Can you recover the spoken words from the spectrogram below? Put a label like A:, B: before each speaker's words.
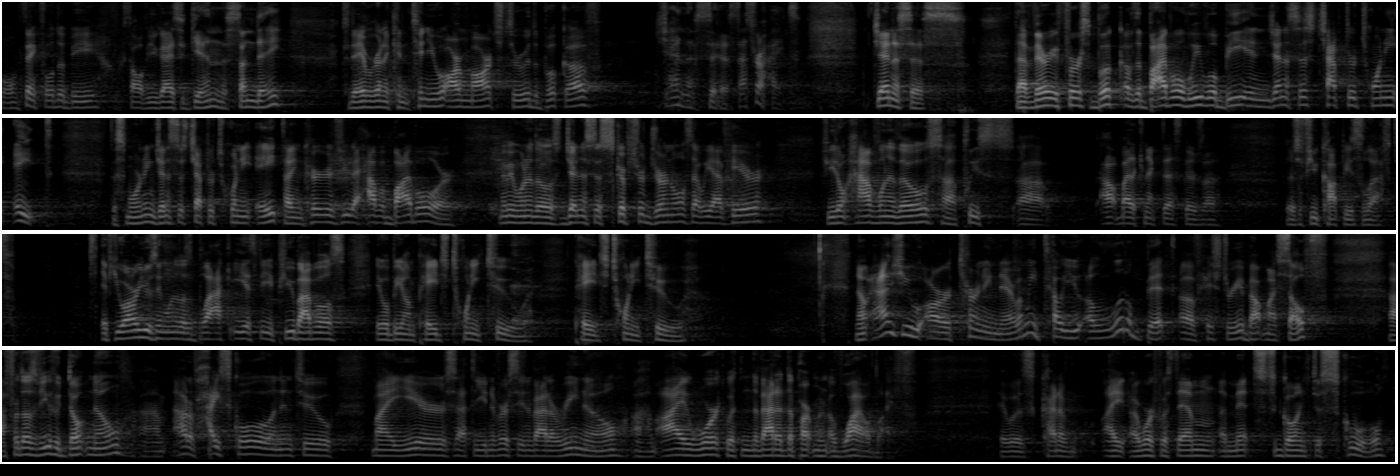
A: Well, I'm thankful to be with all of you guys again this Sunday. Today we're going to continue our march through the book of Genesis. That's right. Genesis. That very first book of the Bible, we will be in Genesis chapter 28 this morning. Genesis chapter 28. I encourage you to have a Bible or maybe one of those Genesis scripture journals that we have here. If you don't have one of those, uh, please, uh, out by the Connect desk, there's a, there's a few copies left. If you are using one of those black ESV Pew Bibles, it will be on page 22. Page 22. Now, as you are turning there, let me tell you a little bit of history about myself. Uh, for those of you who don't know, um, out of high school and into my years at the University of Nevada, Reno, um, I worked with the Nevada Department of Wildlife. It was kind of, I, I worked with them amidst going to school.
